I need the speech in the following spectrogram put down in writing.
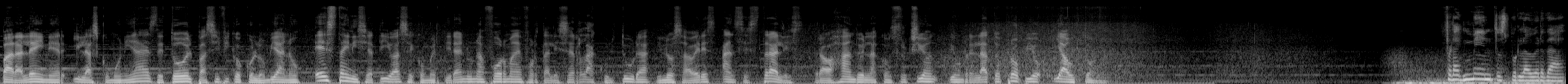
Para Leiner y las comunidades de todo el Pacífico colombiano, esta iniciativa se convertirá en una forma de fortalecer la cultura y los saberes ancestrales, trabajando en la construcción de un relato propio y autónomo. Fragmentos por la Verdad,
